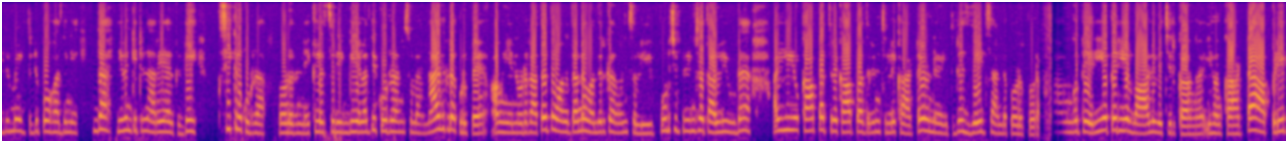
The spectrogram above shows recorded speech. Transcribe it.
எதுவுமே எடுத்துட்டு போகாதீங்க. இந்தா இவன் கிட்ட நிறைய இருக்கு. டே சீக்கிரம் கொடுறா. உன்னோட நெக்லஸ் இங்க எல்லாத்தையும் கொடுறான்னு சொல்ல. நான் எதுக்கிட்ட கொடுப்பேன்? அவங்க என்னோட ரத்தத்தை வாங்க தானே வந்திருக்காங்கன்னு சொல்லி பிடிச்சி பிரின்ஸை தள்ளி விட ஐயோ காப்பாத்துற காப்பாத்துறேன்னு சொல்லி கட்டை ஒன்று எடுத்துட்டு ஜெயிட் சண்டை போட போறான் அவங்க பெரிய பெரிய வாள் வச்சிருக்காங்க. இவன் கட்டா அப்படியே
